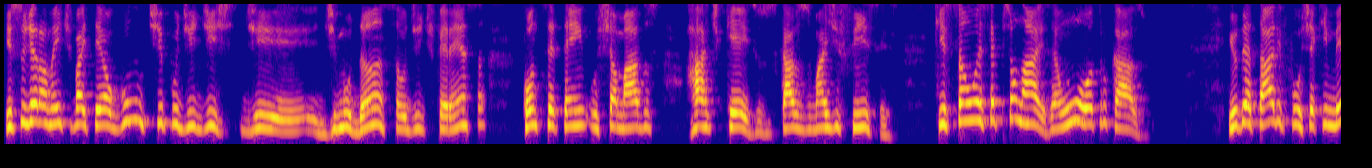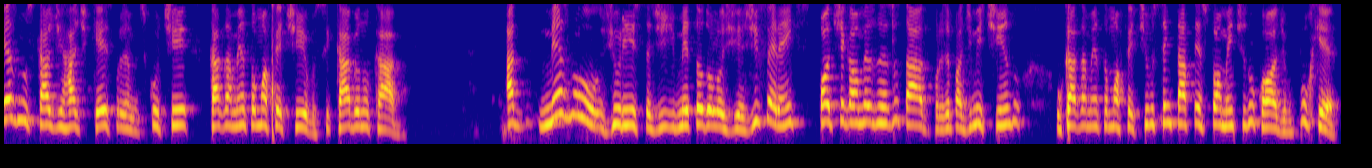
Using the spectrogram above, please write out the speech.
isso geralmente vai ter algum tipo de, de, de, de mudança ou de diferença quando você tem os chamados hard cases, os casos mais difíceis, que são excepcionais, é um ou outro caso. E o detalhe, Fuxa, é que mesmo nos casos de hard case, por exemplo, discutir casamento homoafetivo, se cabe ou não cabe, a, mesmo juristas de metodologias diferentes pode chegar ao mesmo resultado, por exemplo, admitindo o casamento homoafetivo sem estar textualmente no código. Por quê?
